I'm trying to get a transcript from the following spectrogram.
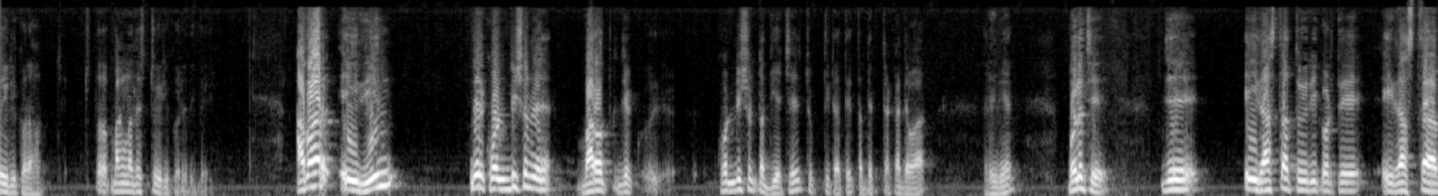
তৈরি করা হচ্ছে, বাংলাদেশ তৈরি করে দিবে। আবার এই ঋণের কন্ডিশনে ভারত যে কন্ডিশনটা দিয়েছে চুক্তিটাতে তাদের টাকা দেওয়ার ঋণের, বলেছে যে এই রাস্তা তৈরি করতে, এই রাস্তার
